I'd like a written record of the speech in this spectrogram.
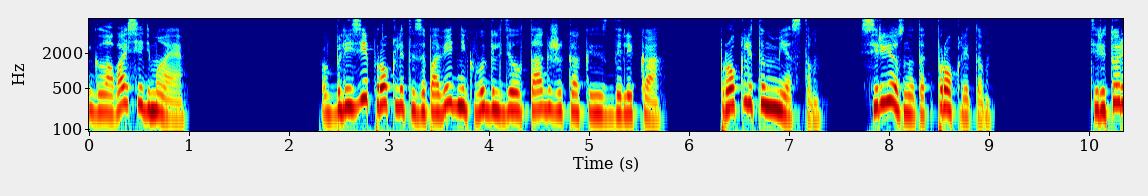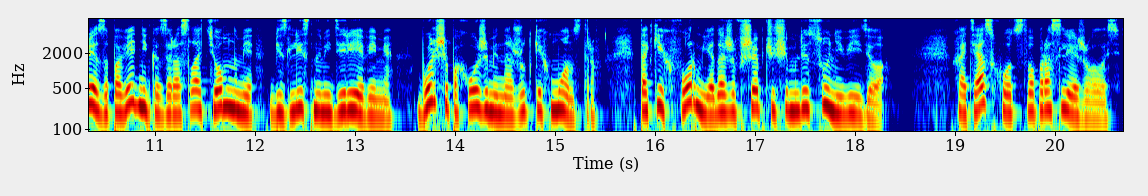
Глава седьмая. Вблизи проклятый заповедник выглядел так же, как и издалека. Проклятым местом. Серьезно так проклятым. Территория заповедника заросла темными безлистными деревьями, больше похожими на жутких монстров. Таких форм я даже в шепчущем лесу не видела. Хотя сходство прослеживалось.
